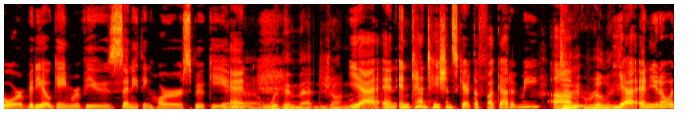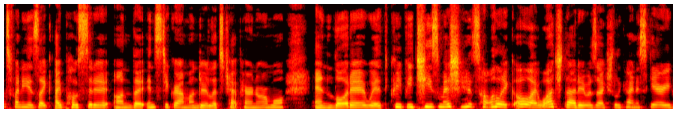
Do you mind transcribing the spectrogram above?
or video game reviews, anything horror, spooky, and within that genre. yeah, and incantation scared the fuck out of me. Um, Did it really? Yeah, and you know what's funny is like I posted it on the Instagram under Let's Chat Paranormal, and Lore with Creepy Cheesemish is all like, "Oh, I watched that. It was actually kind of scary."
